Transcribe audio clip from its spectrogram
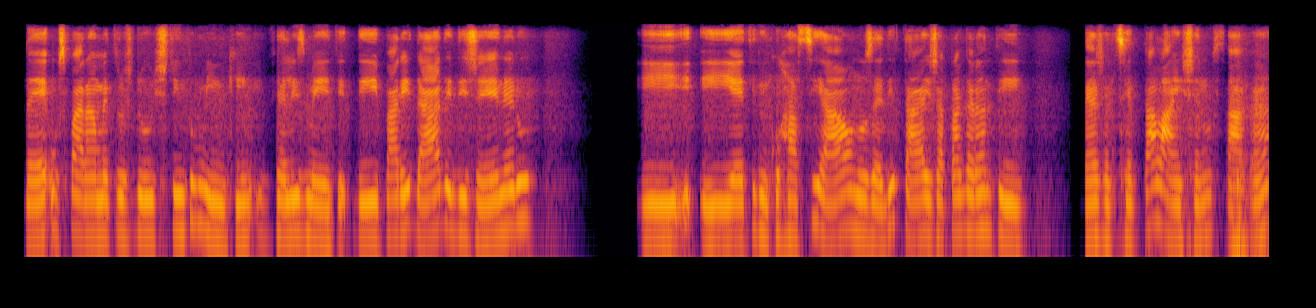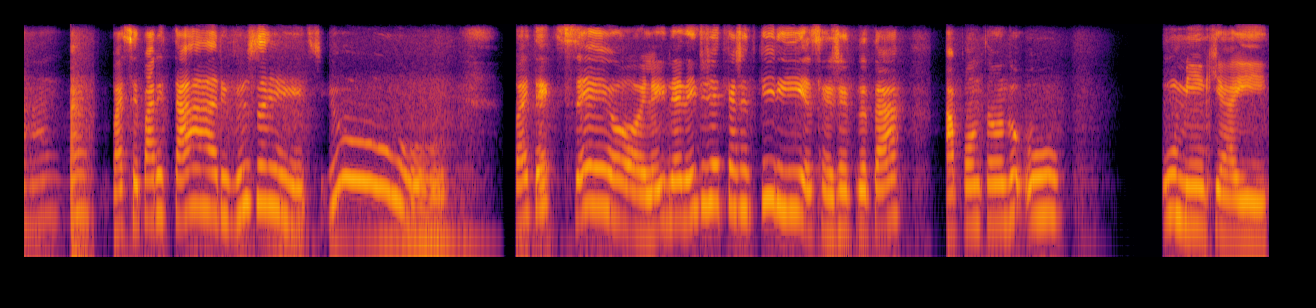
né, os parâmetros do extinto MINC, infelizmente, de paridade de gênero e, e étnico-racial nos editais, já para garantir. Né, a gente sempre está lá enchendo o saco. Vai ser paritário, viu, gente? Uh, vai ter que ser, olha, e é nem do jeito que a gente queria, assim, a gente ainda está apontando o, o MINC aí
